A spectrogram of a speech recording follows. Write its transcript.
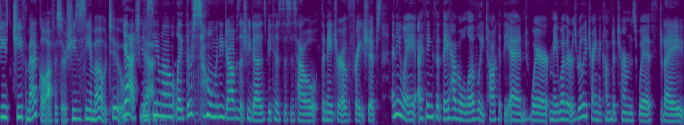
she's chief medical officer. She's a CMO too. Yeah, she's yeah. a CMO. Like there's so many jobs that she does because this is how the nature of freight ships. Anyway, I think that they have a lovely talk at the end where Mayweather is really trying to come to terms with should I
